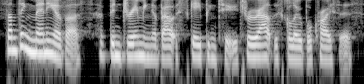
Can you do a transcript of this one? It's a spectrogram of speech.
something many of us have been dreaming about escaping to throughout this global crisis.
